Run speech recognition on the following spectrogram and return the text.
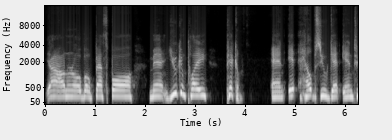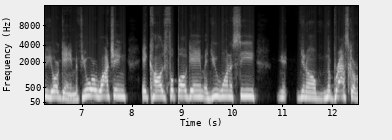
yeah, I don't know about best ball, man, you can play pick 'em and it helps you get into your game. If you are watching a college football game and you want to see you, you know Nebraska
